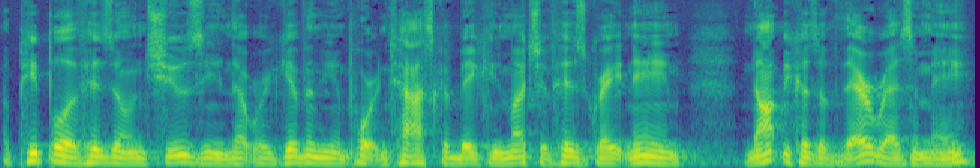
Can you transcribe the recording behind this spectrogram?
a people of his own choosing that were given the important task of making much of his great name, not because of their resume,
